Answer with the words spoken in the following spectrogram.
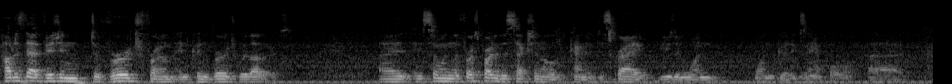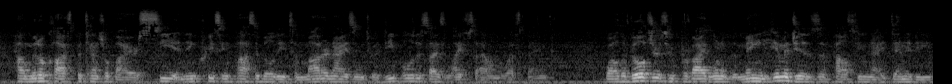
how does that vision diverge from and converge with others? Uh, so, in the first part of this section, I'll kind of describe using one one good example uh, how middle class potential buyers see an increasing possibility to modernize into a depoliticized lifestyle in the West Bank, while the villagers who provide one of the main images of Palestinian identity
